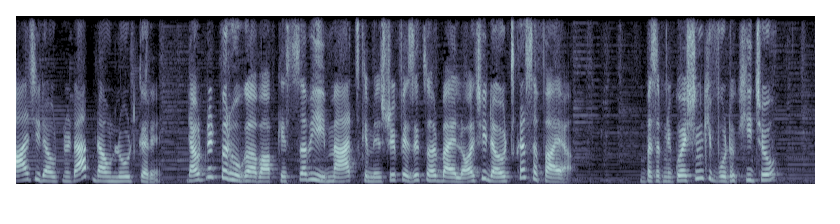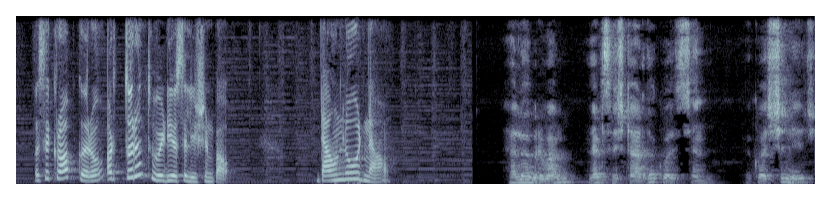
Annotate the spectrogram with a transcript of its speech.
आज ही डाउटनेट ऐप डाउनलोड करें डाउटनेट पर होगा अब आपके सभी मैथ्स केमिस्ट्री फिजिक्स और बायोलॉजी डाउट्स का सफाया बस अपने क्वेश्चन की फ़ोटो खींचो उसे क्रॉप करो और तुरंत वीडियो सोल्यूशन पाओ download now Hello everyone, let's start the question. The question is,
